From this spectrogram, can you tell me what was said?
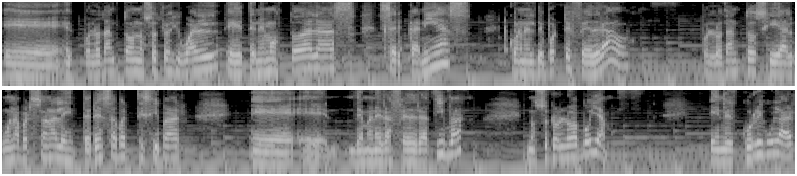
Eh, por lo tanto, nosotros igual eh, tenemos todas las cercanías con el deporte federado. Por lo tanto, si a alguna persona les interesa participar de manera federativa, nosotros lo apoyamos. En el curricular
